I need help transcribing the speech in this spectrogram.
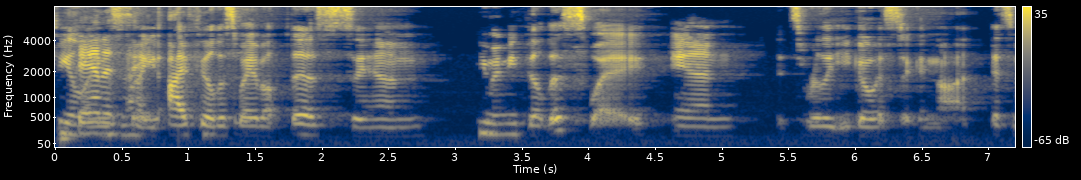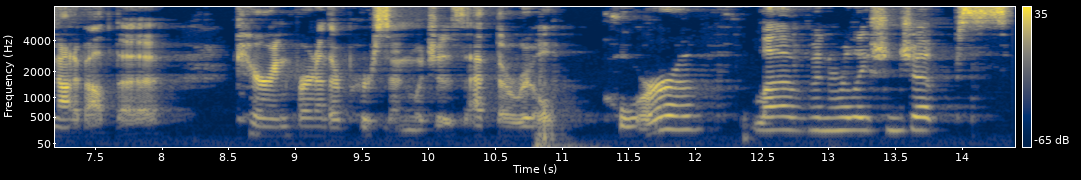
feelings Fantasy. how you, I feel this way about this and you made me feel this way and it's really egoistic and not it's not about the caring for another person which is at the real core of love and relationships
